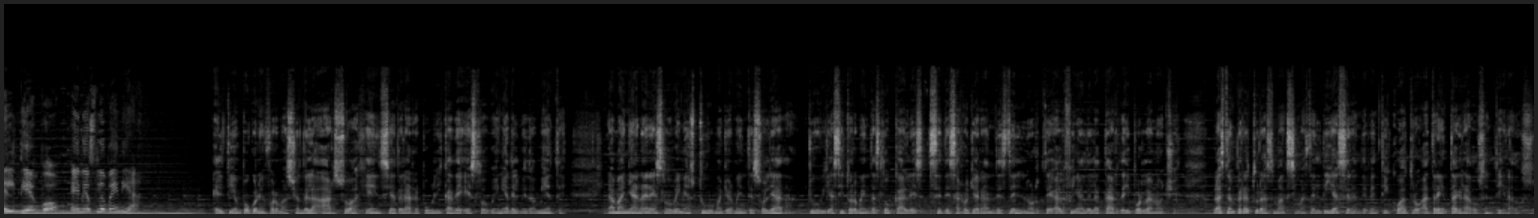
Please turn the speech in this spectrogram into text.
El tiempo en Eslovenia. El tiempo con información de la ARSO, Agencia de la República de Eslovenia del Medio Ambiente. La mañana en Eslovenia estuvo mayormente soleada. Lluvias y tormentas locales se desarrollarán desde el norte al final de la tarde y por la noche. Las temperaturas máximas del día serán de 24 a 30 grados centígrados.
